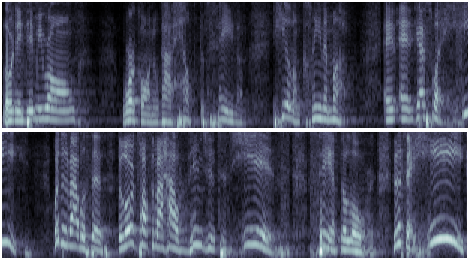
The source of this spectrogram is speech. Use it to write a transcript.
Lord, they did me wrong. Work on them. God, help them, save them, heal them, clean them up. And, and guess what? He what the Bible says? The Lord talks about how vengeance is His, saith the Lord. Listen, He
